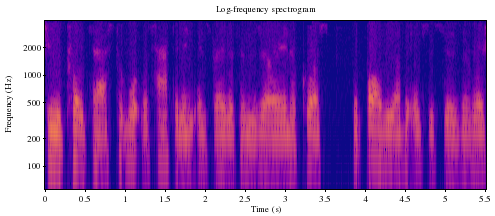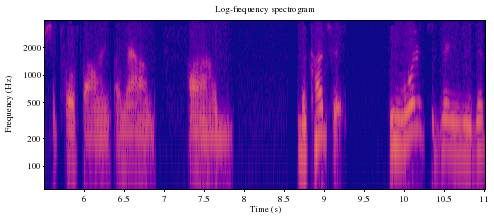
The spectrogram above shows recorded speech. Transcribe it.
to protest what was happening in Ferguson, Missouri, and of course with all the other instances of racial profiling around um, the country. We wanted to bring you this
